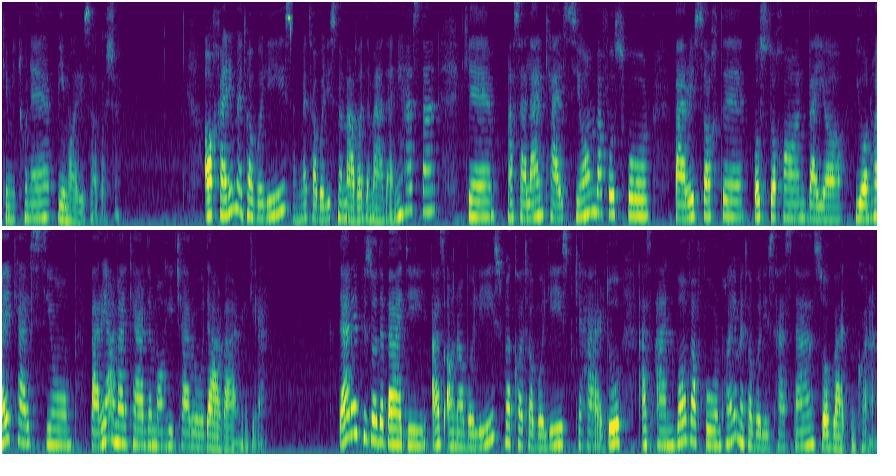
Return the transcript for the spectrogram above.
که می‌تونه بیماریزا باشه آخرین متابولیسم متابولیسم مواد معدنی هستند که مثلا کلسیوم و فسفر برای ساخت استخوان و یا یونهای کلسیوم برای عملکرد ماهیچه رو در بر می‌گیرن. در اپیزود بعدی از آنابولیسم و کاتابولیسم که هر دو از انواع و فرمهای متابولیسم هستند صحبت می‌کنم.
